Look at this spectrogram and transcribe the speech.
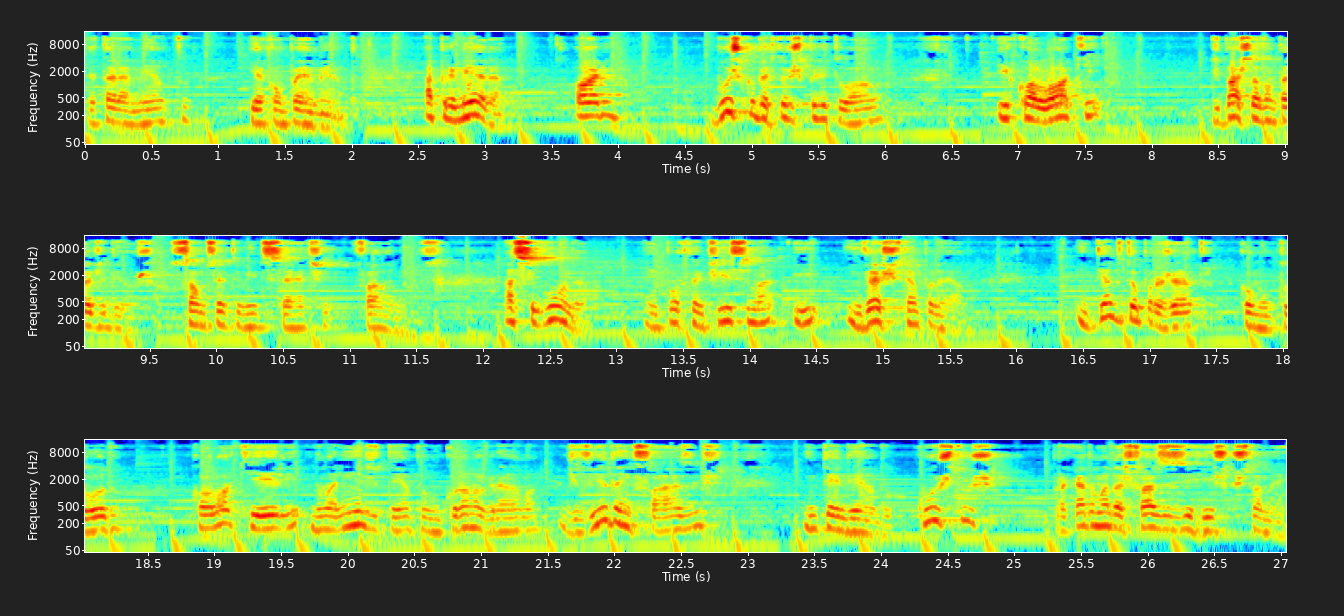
detalhamento e acompanhamento. A primeira, ore, busque cobertura espiritual e coloque debaixo da vontade de Deus. Salmo 127 fala nisso. A segunda é importantíssima e investe tempo nela. Entenda o teu projeto como um todo, coloque ele numa linha de tempo, num cronograma, divida em fases, entendendo custos para cada uma das fases e riscos também,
